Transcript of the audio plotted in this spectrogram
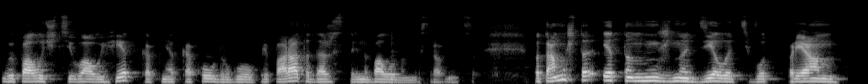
вы получите вау-эффект, как ни от какого другого препарата, даже с тринобалоном не сравнится. Потому что это нужно делать вот прям,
